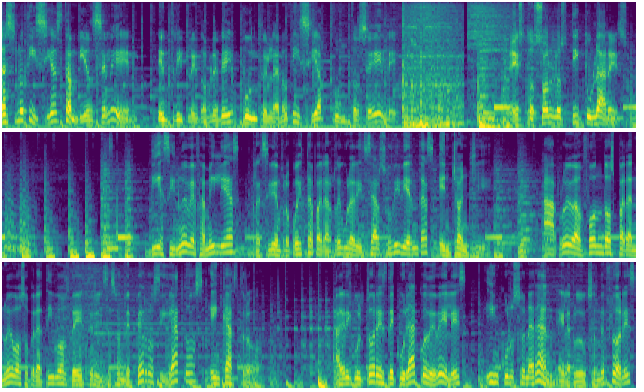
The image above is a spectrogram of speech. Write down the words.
Las noticias también se leen en www.enlanoticia.cl. Estos son los titulares. 19 familias reciben propuesta para regularizar sus viviendas en Chonchi. Aprueban fondos para nuevos operativos de esterilización de perros y gatos en Castro. Agricultores de Curaco de Vélez incursionarán en la producción de flores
